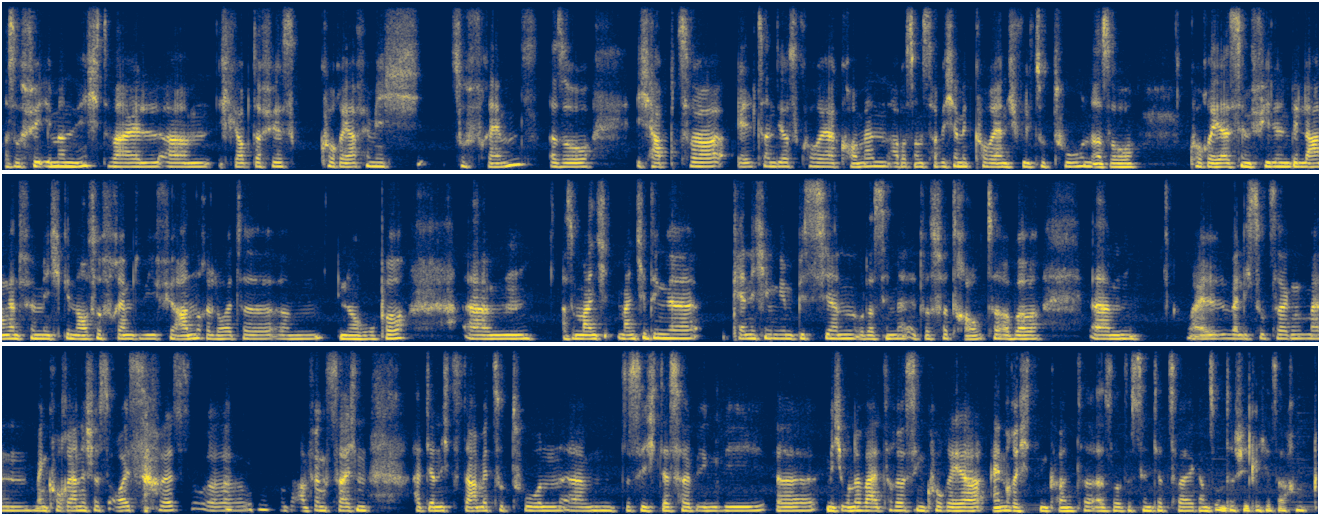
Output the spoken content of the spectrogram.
Also für immer nicht, weil ähm, ich glaube, dafür ist Korea für mich zu fremd. Also ich habe zwar Eltern, die aus Korea kommen, aber sonst habe ich ja mit Korea nicht viel zu tun. Also Korea ist in vielen Belangen für mich genauso fremd wie für andere Leute ähm, in Europa. Ähm, also manch, manche Dinge kenne ich irgendwie ein bisschen oder sind mir etwas vertrauter, aber ähm, weil, weil ich sozusagen mein, mein koreanisches Äußeres, äh, unter Anführungszeichen, hat ja nichts damit zu tun, ähm, dass ich deshalb irgendwie äh, mich ohne weiteres in Korea einrichten könnte. Also das sind ja zwei ganz unterschiedliche Sachen.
